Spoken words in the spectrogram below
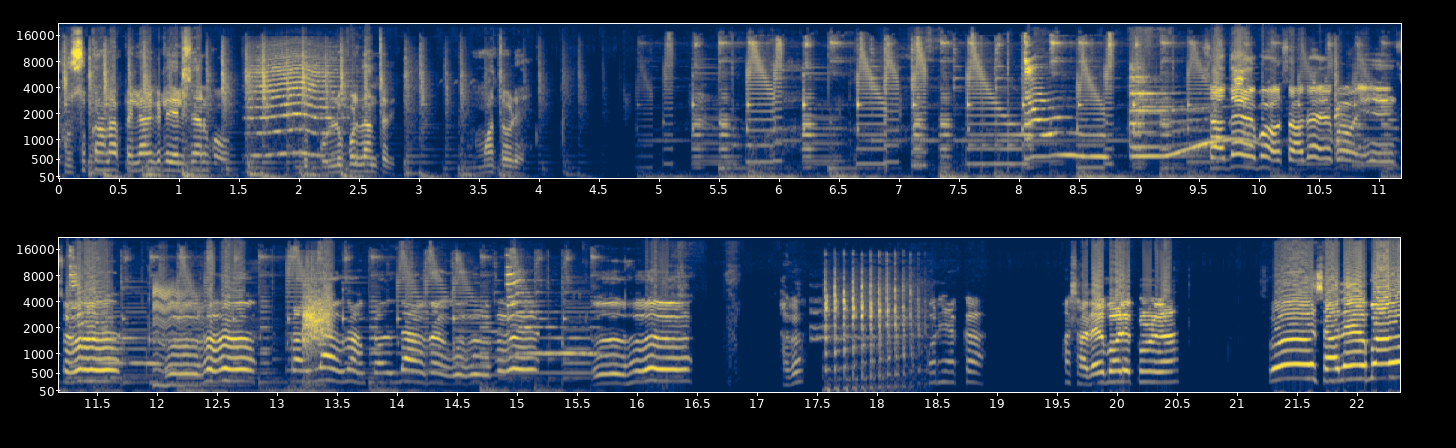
పుసుకున్న నా పిల్లలకి గిట్ల ఒళ్ళు పడదంటది ఇది పొల్లు పొలది అంతది అమ్మతోడే సదేబో సదేబో ఏసో ఓహో కల్దాం కల్దాం ఓహో ఓహో. అగో. ఓరి అక్క ఆ సదేబావు ఎక్కడుగా ఓ సదేబావు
